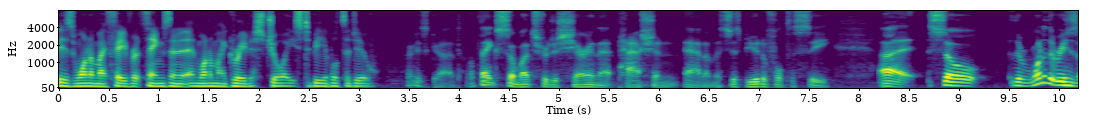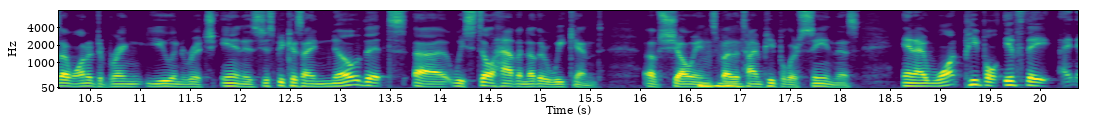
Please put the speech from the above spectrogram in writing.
is one of my favorite things and, and, one of my greatest joys to be able to do. Praise God. Well, thanks so much for just sharing that passion, Adam. It's just beautiful to see. Uh, so, the, one of the reasons I wanted to bring you and Rich in is just because I know that uh, we still have another weekend of showings mm-hmm. by the mm-hmm. time people are seeing this. And I want people, if they, I,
